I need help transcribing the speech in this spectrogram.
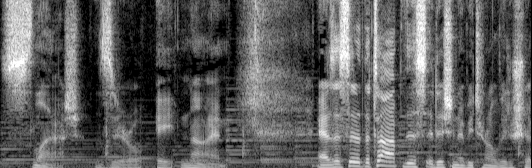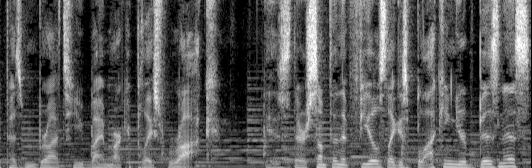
slash 089. As I said at the top, this edition of Eternal Leadership has been brought to you by Marketplace Rock. Is there something that feels like it's blocking your business?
